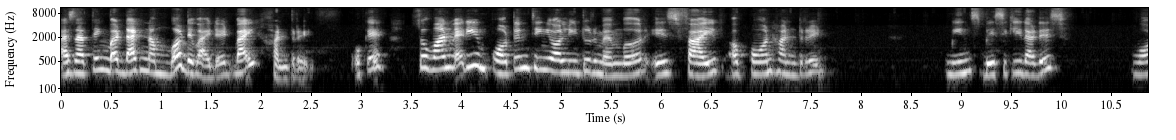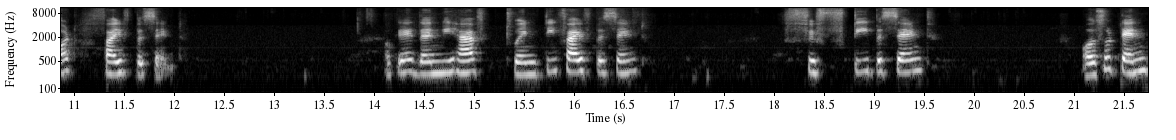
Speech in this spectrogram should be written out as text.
as nothing but that number divided by 100 okay? So one very important thing you all need to remember is 5 upon 100 means basically that is what? 5% okay? Then we have 25% 50% also 10%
